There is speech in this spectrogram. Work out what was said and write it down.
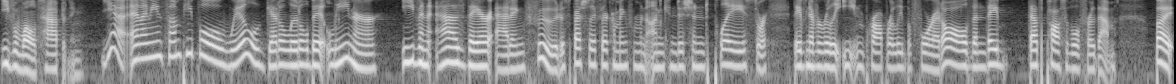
Even while it's happening. Yeah, and I mean, some people will get a little bit leaner even as they're adding food, especially if they're coming from an unconditioned place or they've never really eaten properly before at all, then they that's possible for them. But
